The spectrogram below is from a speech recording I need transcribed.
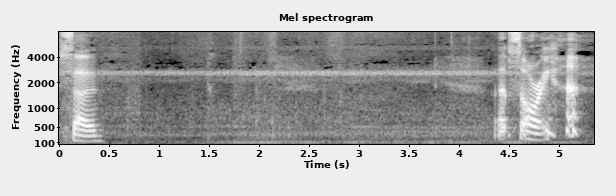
So, oh, sorry.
